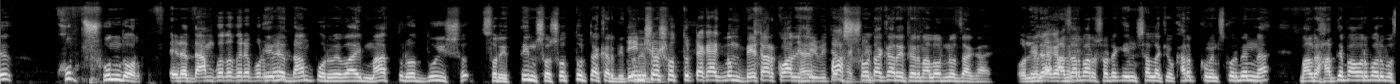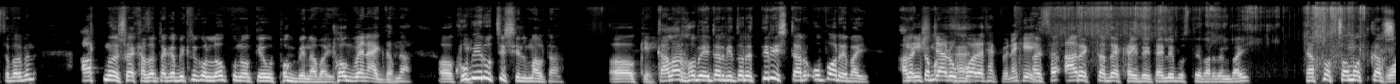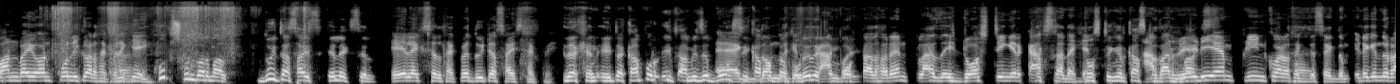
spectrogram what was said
খুব সুন্দর। এটার দাম কত করে পড়বে? এটার দাম পড়বে ভাই মাত্র দুইশো সরি তিনশো সত্তর টাকার ভিতরে। তিনশো সত্তর টাকা একদম বেটার হ্যাঁ, কোয়ালিটির ভিতরে পাঁচশো থাকবে। টাকা রেটের মাল অন্য এটা জায়গায়। হাজার বারোশো টাকা ইনশাল্লাহ কেউ খারাপ কমেন্টস করবেন না। মালটা হাতে পাওয়ার পরে বুঝতে পারবেন। আট নয়শো এক হাজার টাকা বিক্রি করলেও কোনো কেউ ঠকবে না ভাই। ঠকবে না একদম। না। খুবই রুচিশীল মালটা। ওকে কালার হবে এটার ভিতরে তিরিশটার উপরে ভাই। হ্যাঁ, উপরে থাকবে নাকি? আচ্ছা আরেকটা দেখাই দেয় তাইলে বুঝতে পারবেন ভাই। এত চমৎকার ওয়ান বাই ওয়ান পলি করা থাকবে নাকি? হ্যাঁ, খুব সুন্দর মাল। দুইটা size L XL L XL থাকবে দুইটা সাইজ থাকবে। দেখেন এইটা কাপড় আমি যে বলছি কাপড়টা ধরে দেখেন কাপড়টা ধরেন প্লাস এই ডস্টিং এর কাজটা দেখেন। ডোস্টিং এর কাজটা আবার রেডিয়াম প্রিন্ট করা হ্যাঁ। থাকতেছে একদম। এটা কিন্তু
